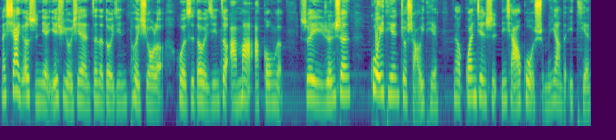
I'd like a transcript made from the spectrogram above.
那下一个二十年，也许有些人真的都已经退休了，或者是都已经做阿妈阿公了。所以人生过一天就少一天。那关键是你想要过什么样的一天，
